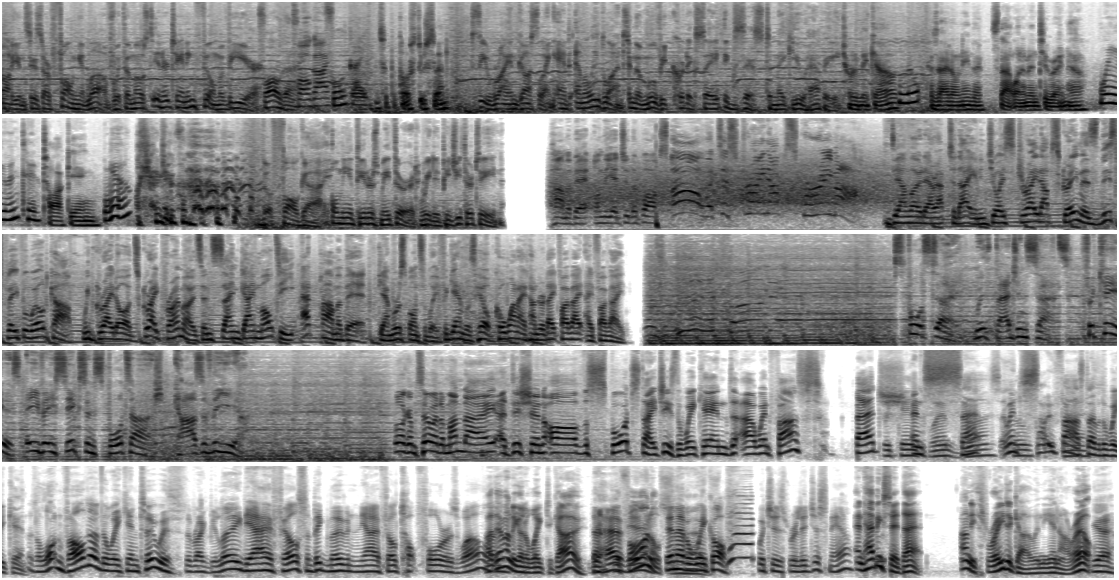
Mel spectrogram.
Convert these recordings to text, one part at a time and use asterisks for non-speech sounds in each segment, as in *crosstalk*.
Audiences are falling in love with the most entertaining film of the year. Fall guy. Fall guy. Fall guy. That's what the poster said. See Ryan Gosling and Emily Blunt in the movie critics say exists to make you happy. Trying to make it out? Nope. Because I don't either. It's not what I'm into right now. What are you into? Talking. Yeah. *laughs* The Fall Guy. Only in theaters May 3rd. Rated PG-13. Palmerbet on the edge of the box. Oh, it's a straight up screamer! Download our app today and enjoy straight up screamers this FIFA World Cup with great odds, great promos, and same game multi at Palmerbet. Gamble responsibly. For gamblers' help, call 1 800 858 858. Sports Day with Badge and Sats for Kia's EV6 and Sportage Cars of the Year. Welcome to it, a Monday edition of Sports Day. Geez, the weekend uh, went fast. Badge Weekends and went Sats. by It went so so fast fast. over the weekend. There's a lot involved over the weekend too with the rugby league, the AFL, some big movement in the AFL top four as well. Oh, they've only got a week to go. they the, have the yeah. finals. Then they have a week off, which is religious now. And having said that, only three to go in the NRL. Yeah,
